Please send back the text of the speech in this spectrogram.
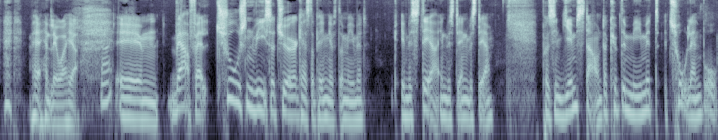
hvad han laver her. Ja. Øhm, I hvert fald tusindvis af tyrker kaster penge efter Mehmet. Invester, invester, invester. På sin hjemstavn, der købte Mehmet to landbrug,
